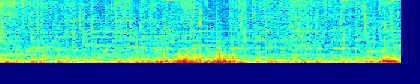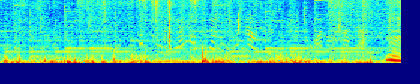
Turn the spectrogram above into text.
นะ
